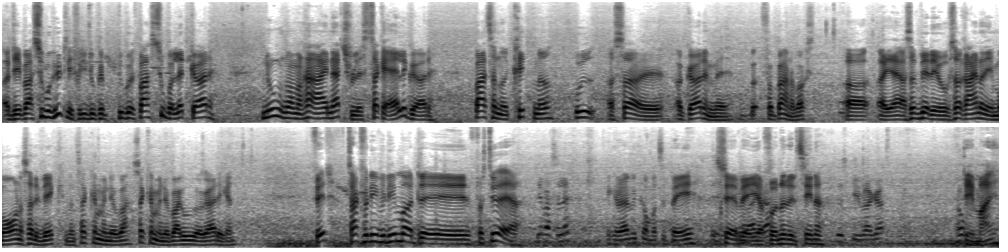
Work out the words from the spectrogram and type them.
Og det er bare super hyggeligt, fordi du kan, du kan bare super let gøre det. Nu, når man har iNaturalist, så kan alle gøre det. Bare tage noget kridt med ud, og så øh, og gøre det med, for børn og voksne. Og, og, ja, og så, bliver det jo, så regner det i morgen, og så er det væk. Men så kan man jo bare, så kan man jo bare gå ud og gøre det igen. Fedt. Tak fordi vi lige måtte øh, forstyrre jer. Det var så let. Det kan være, at vi kommer tilbage. Det ser vi, jeg har fundet lidt senere. Det skal I bare gøre. Det er mig,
